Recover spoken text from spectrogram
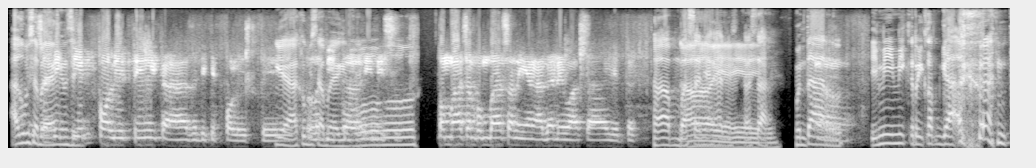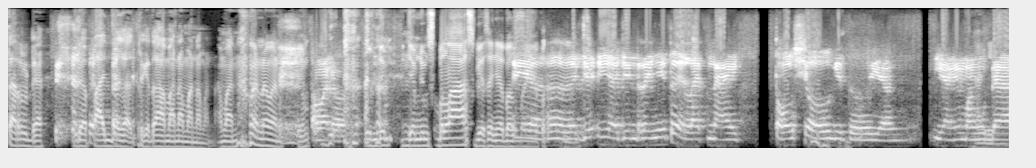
Aku bisa bayangin sih. sedikit politik, ah, sedikit politik. Iya, aku bisa Lebih bayangin. Oh, Pembahasan-pembahasan yang agak dewasa gitu. Ah, Pembahasannya oh, kan iya, iya, biasa. iya. Bentar, Eh, ini ini kerikot gak? Ntar udah udah panjang gak kerikot aman aman aman aman aman aman. aman, aman. Jam-jam jam-jam 11 biasanya Bang Iya, Bay. eh, ge- iya genrenya itu ya late night talk show gitu yang yang emang Ah, iya. udah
